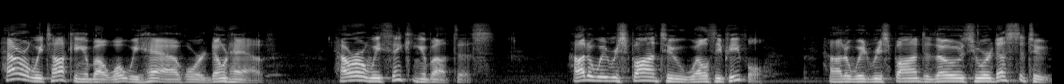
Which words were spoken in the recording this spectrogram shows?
How are we talking about what we have or don't have? How are we thinking about this? How do we respond to wealthy people? How do we respond to those who are destitute?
